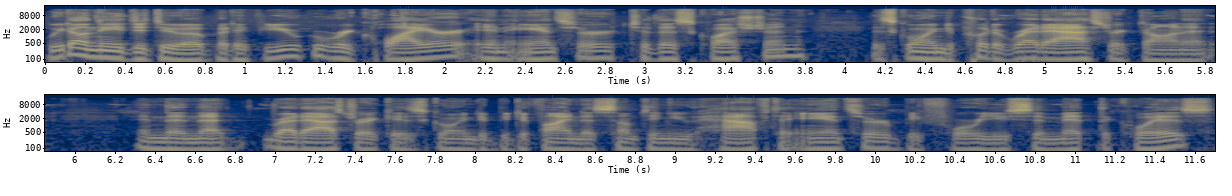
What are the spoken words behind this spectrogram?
we don't need to do it, but if you require an answer to this question, it's going to put a red asterisk on it. And then that red asterisk is going to be defined as something you have to answer before you submit the quiz.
